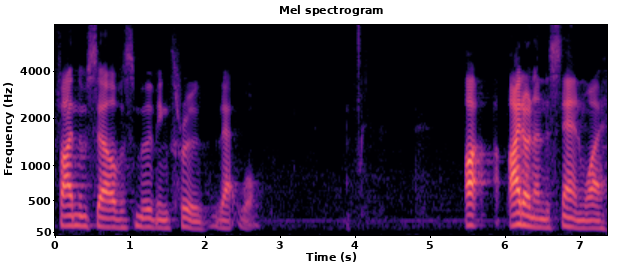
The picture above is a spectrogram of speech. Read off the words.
find themselves moving through that wall. I, I don't understand why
